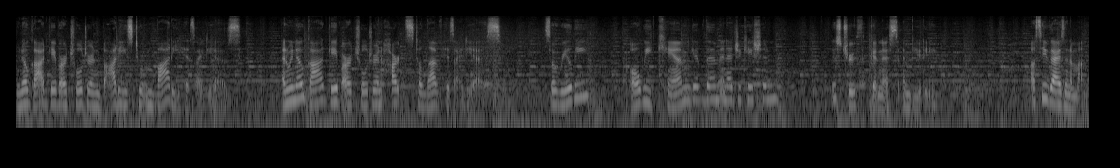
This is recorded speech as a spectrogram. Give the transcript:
We know God gave our children bodies to embody His ideas. And we know God gave our children hearts to love His ideas. So, really, all we can give them in education is truth, goodness, and beauty. I'll see you guys in a month.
